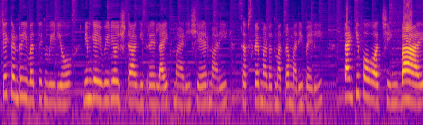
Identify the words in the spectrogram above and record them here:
ಇಷ್ಟೇ ಕಣ್ರಿ ಇವತ್ತಿನ ವಿಡಿಯೋ ನಿಮಗೆ ಈ ವಿಡಿಯೋ ಇಷ್ಟ ಆಗಿದ್ರೆ ಲೈಕ್ ಮಾಡಿ ಶೇರ್ ಮಾಡಿ ಸಬ್ಸ್ಕ್ರೈಬ್ ಮಾಡೋದು ಮಾತ್ರ ಮರಿಬೇಡಿ. Thank you for watching bye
